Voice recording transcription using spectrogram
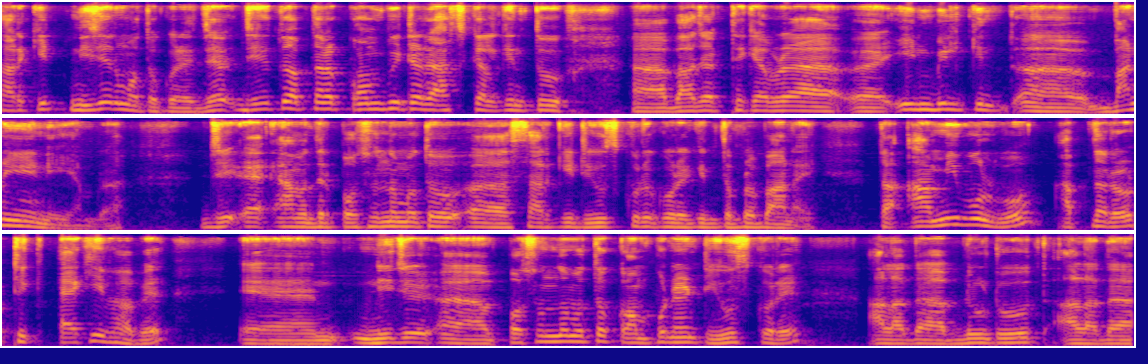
সার্কিট নিজের মতো করে। যেহেতু আপনারা কম্পিউটার আজকাল কিন্তু বাজার থেকে আমরা ইনবিল কিন্তু বানিয়ে নিই আমরা। যে আমাদের পছন্দ মতো সার্কিট ইউজ করে করে কিন্তু আমরা বানাই। তা আমি বলব, আপনারাও ঠিক একইভাবে নিজের পছন্দ মতো কম্পোনেন্ট ইউজ করে আলাদা ব্লুটুথ আলাদা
